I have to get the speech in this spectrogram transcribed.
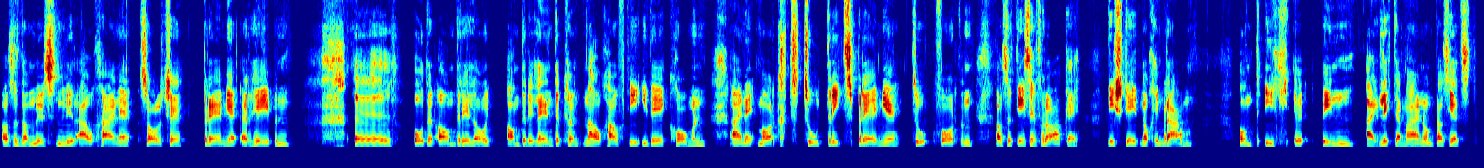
Also dann müssen wir auch eine solche Prämie erheben. Äh, oder andere, andere Länder könnten auch auf die Idee kommen, eine Marktzutrittsprämie zu fordern. Also diese Frage die steht noch im Raum. Und ich äh, bin eigentlich der Meinung, dass jetzt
